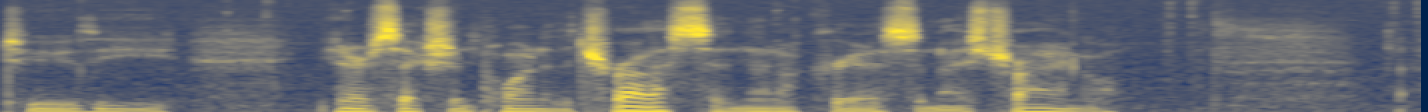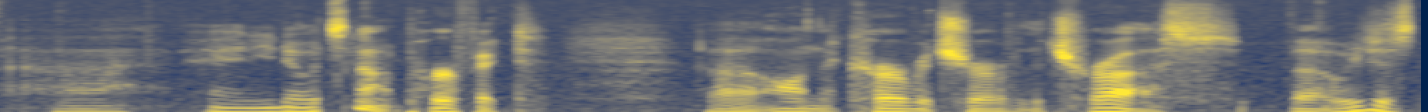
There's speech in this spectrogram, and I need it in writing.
to the intersection point of the truss and then I'll create us a nice triangle uh, and you know it's not perfect uh, on the curvature of the truss but we just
